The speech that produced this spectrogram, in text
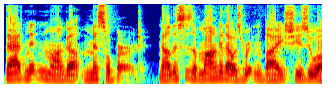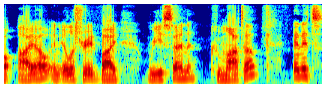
badminton manga Missile Bird. Now, this is a manga that was written by Shizuo Ayo and illustrated by Risen Kumata. And it's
